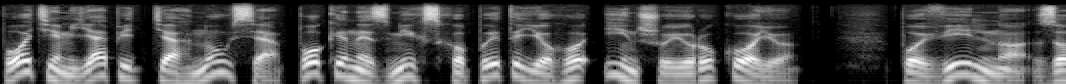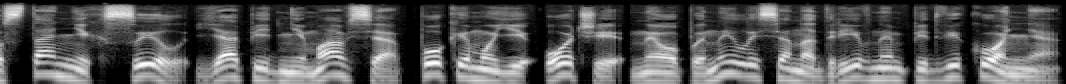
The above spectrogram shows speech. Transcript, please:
Потім я підтягнувся, поки не зміг схопити його іншою рукою. Повільно, з останніх сил, я піднімався, поки мої очі не опинилися над рівнем підвіконня.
